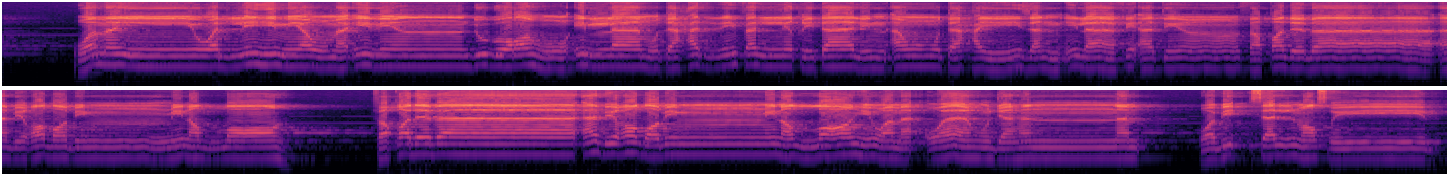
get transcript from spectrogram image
ومن يولهم يومئذ دبره الا متحرفا لقتال أو متحيزا إلى فئه فقد باء بغضب من الله فقد باء بغضب من الله وماواه جهنم وبئس المصير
